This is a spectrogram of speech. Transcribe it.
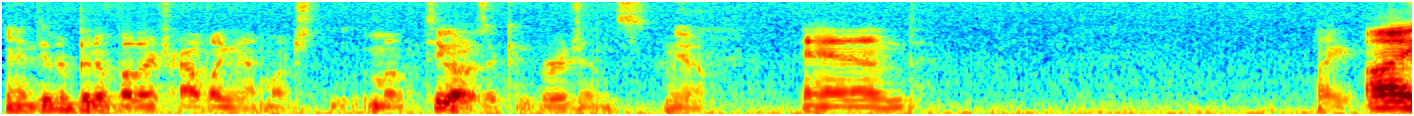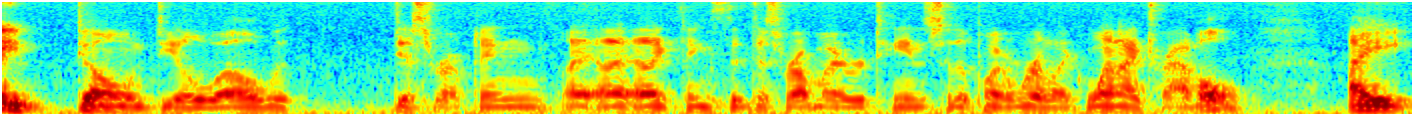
And I did a bit of other traveling that much month too. I was at Convergence, Yeah. and like I don't deal well with disrupting. I, I like things that disrupt my routines to the point where like when I travel, I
